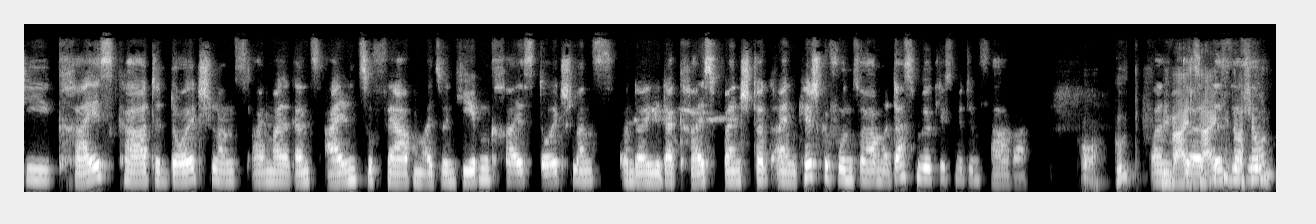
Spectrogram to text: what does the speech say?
die Kreiskarte Deutschlands einmal ganz einzufärben. Also in jedem Kreis Deutschlands oder jeder kreisfreien Stadt einen Cache gefunden zu haben und das möglichst mit dem Fahrrad. Oh, gut. Und, Wie weit äh, seid ihr da schon?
